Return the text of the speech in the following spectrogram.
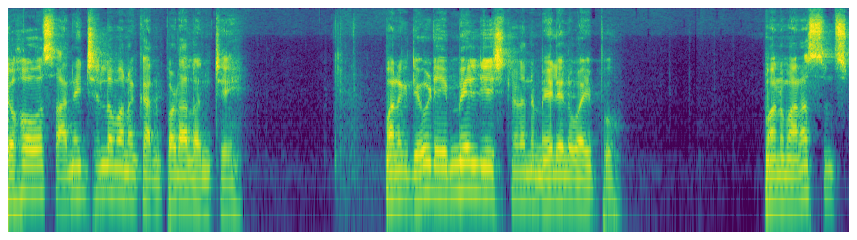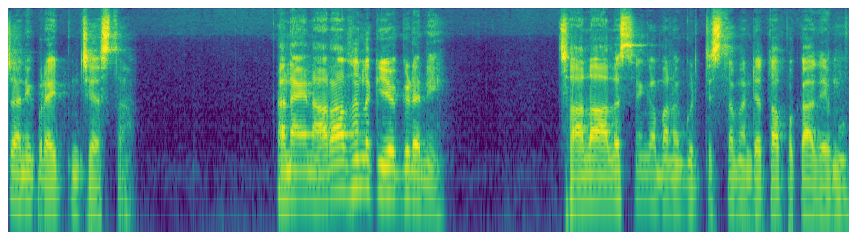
యహో సాన్నిధ్యంలో మనం కనపడాలంటే మనకు దేవుడు ఏం మేలు చేసినాడని మేలేల వైపు మనం మనస్సు ఉంచడానికి ప్రయత్నం చేస్తాం. కానీ ఆయన ఆరాధనలకు యోగ్యుడని చాలా ఆలస్యంగా మనం గుర్తిస్తామంటే తప్పు కాదేమో.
